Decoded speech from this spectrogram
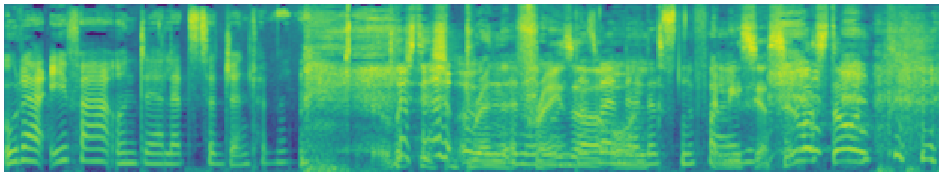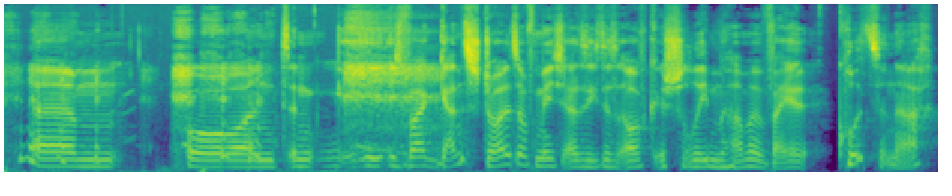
Oder Eva und der letzte Gentleman. Richtig, Oh, Brandon Fraser war in der und. Alicia Silverstone. ähm, und äh, ich war ganz stolz auf mich, als ich das aufgeschrieben habe, weil kurz danach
